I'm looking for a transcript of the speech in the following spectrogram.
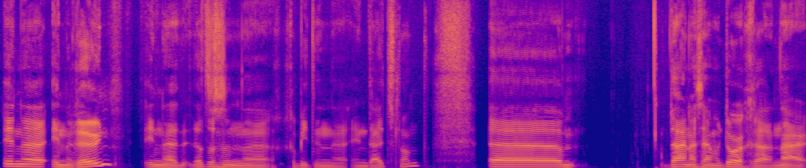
in, eh, in Reun. In, eh, dat is een eh, gebied in, eh, in Duitsland. Ehm, daarna zijn we doorgegaan naar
